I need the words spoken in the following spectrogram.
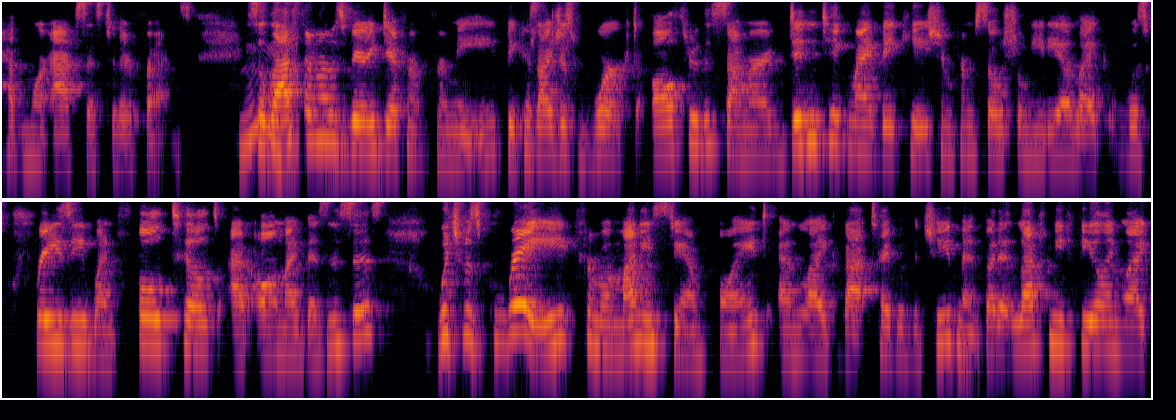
have more access to their friends. Mm. So last summer was very different for me because I just worked all through the summer, didn't take my vacation from social media, like was crazy, went full tilt at all my businesses, which was great from a money standpoint and like that type of achievement. But it left me feeling like,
